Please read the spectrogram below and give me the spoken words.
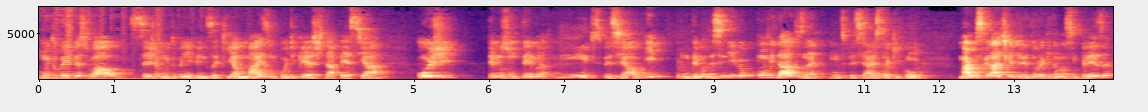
Muito bem, pessoal, sejam muito bem-vindos aqui a mais um podcast da PSA. Hoje temos um tema muito especial e, por um tema desse nível, convidados né, muito especiais. Estou aqui com Marcos Krat, que é diretor aqui da nossa empresa,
